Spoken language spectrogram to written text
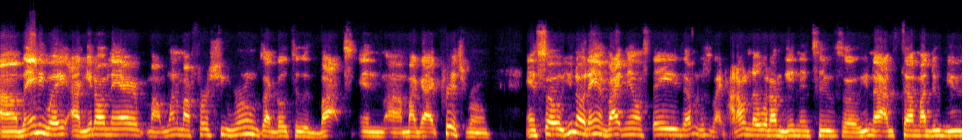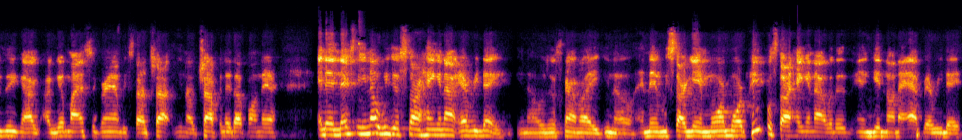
Um, but anyway, I get on there. My one of my first few rooms I go to is box in uh, my guy Chris' room. And so, you know, they invite me on stage. I'm just like, I don't know what I'm getting into. So, you know, I just tell them I do music. I, I get my Instagram. We start chop, you know, chopping it up on there. And then next thing you know, we just start hanging out every day. You know, just kind of like, you know, and then we start getting more and more people start hanging out with us and getting on the app every day.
